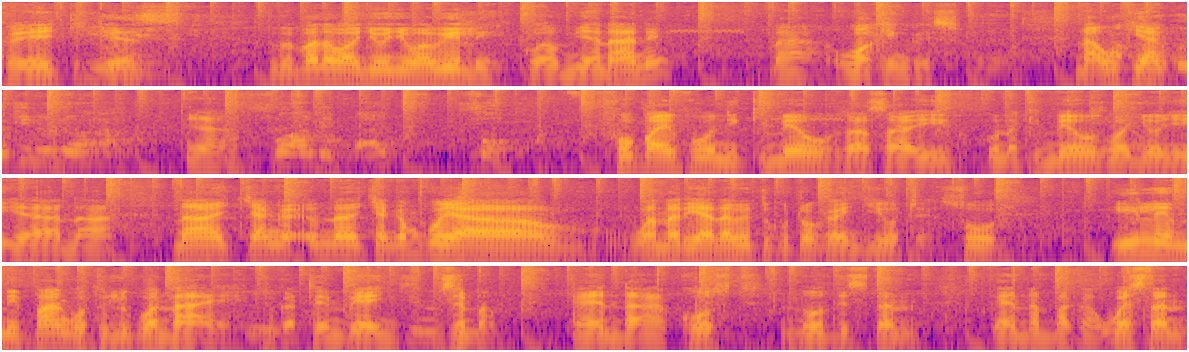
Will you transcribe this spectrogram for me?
Koech, yes, tumepata Wanyonyi wawili kwa mia nane na walking race. Na ukiang... yeah. 400 by 4 4x4 ni kimeo. Sasa. Hii kuna kimeo Wanyonyi ya na na, changa, na changamko ya wanariadha wetu kutoka nchi yote, so ile mipango tulikuwa naye, tukatembea nchi mzima, tukaenda coast, northeastern, tukaenda mpaka western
